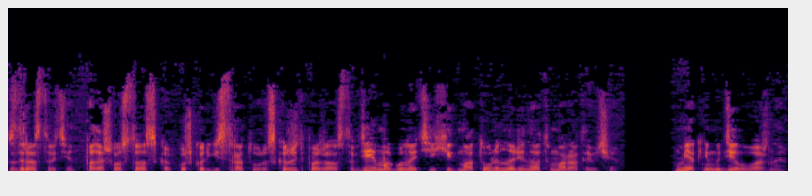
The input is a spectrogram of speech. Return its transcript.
«Здравствуйте», – подошел Стас к окошку регистратуры. «Скажите, пожалуйста, где я могу найти Хигматулина Рената Маратовича? У меня к нему дело важное».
